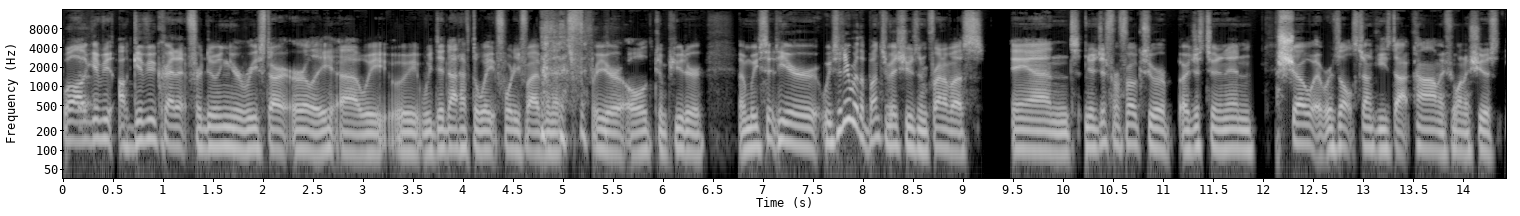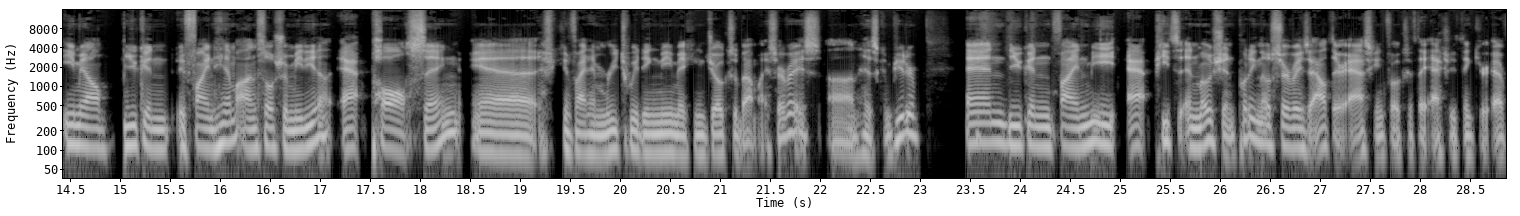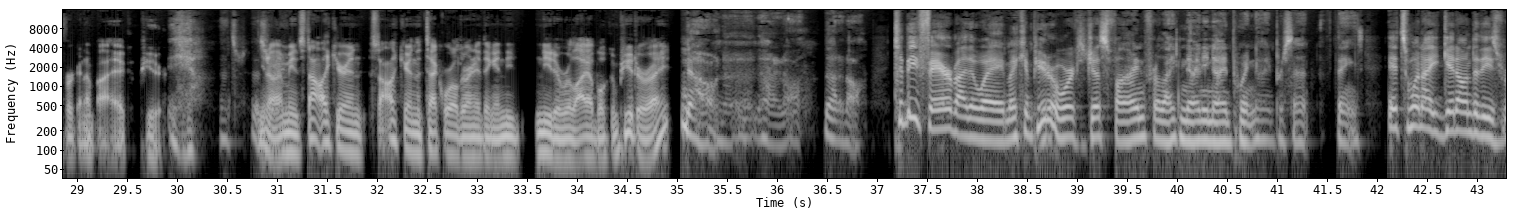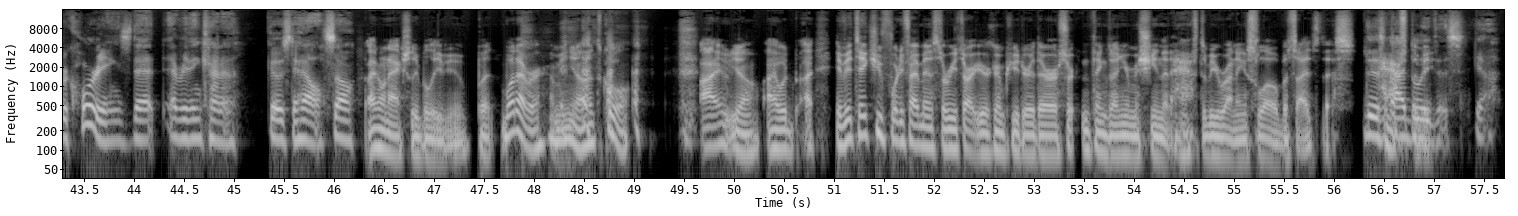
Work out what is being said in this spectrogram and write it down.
Well, I'll give you I'll give you credit for doing your restart early. Uh, we, we we did not have to wait 45 minutes for your old computer, and we sit here we sit here with a bunch of issues in front of us. And you know, just for folks who are, are just tuning in, show at resultsjunkies.com. If you want to shoot us an email, you can find him on social media at Paul Singh. And if you can find him retweeting me making jokes about my surveys on his computer. And you can find me at Pizza in Motion, putting those surveys out there, asking folks if they actually think you're ever going to buy a computer. yeah, that's, that's you know, I mean, it's not like you're in it's not like you're in the tech world or anything and need need a reliable computer, right? No, no, not at all. Not at all. To be fair, by the way, my computer works just fine for like 99.9% of things. It's when I get onto these recordings that everything kind of goes to hell. So, I don't actually believe you, but whatever. I mean, you know, it's cool. I, you know, I would I, if it takes you 45 minutes to restart your computer, there are certain things on your machine that have to be running slow besides this. this Has I believe be. this. Yeah.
